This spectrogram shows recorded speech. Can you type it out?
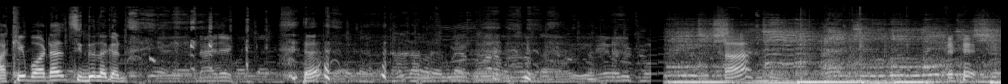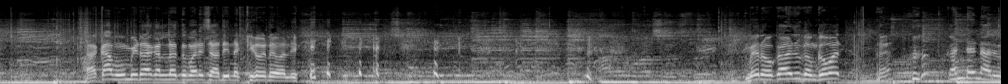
आखी बॉटल सिद्धू लगन। हाँ काका मुँह मीठा कर लो तुम्हारी शादी नक्की होने वाली। मैं रोका है तू गम मत। कंटेंट आलू।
